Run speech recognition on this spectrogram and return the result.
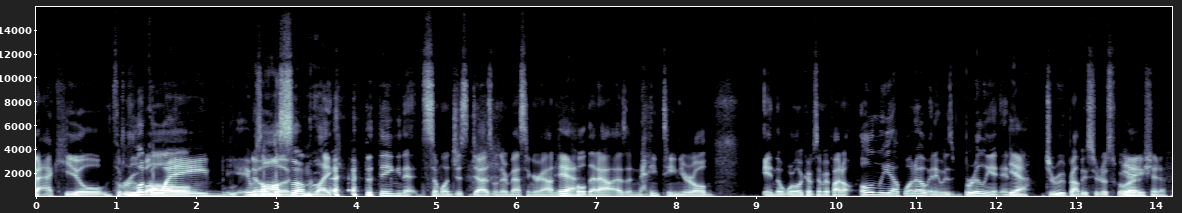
back heel through look ball. away. It was no look. awesome. like the thing that someone just does when they're messing around. He Yeah. pulled that out as a 19 year old in the World Cup semifinal, only up 1-0, and it was brilliant. And Yeah. Giroud probably should have scored. Yeah, you should have.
